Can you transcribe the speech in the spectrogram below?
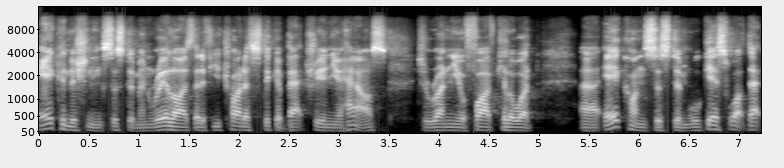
air conditioning system, and realize that if you try to stick a battery in your house to run your five kilowatt uh, aircon system, well, guess what? That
